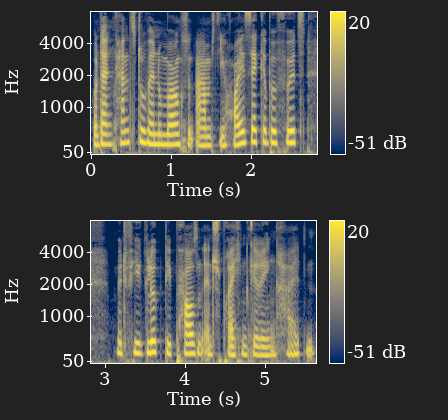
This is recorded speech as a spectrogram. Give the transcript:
Und dann kannst du, wenn du morgens und abends die Heusäcke befüllst, mit viel Glück die Pausen entsprechend gering halten.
